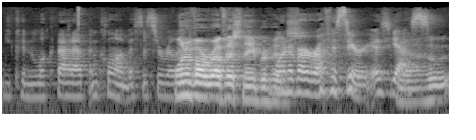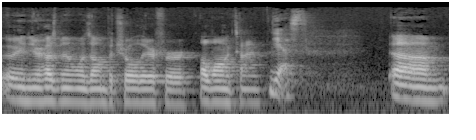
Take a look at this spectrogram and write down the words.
you can look that up in Columbus. It's a really One of our roughest neighborhoods. one of our roughest areas. Yeah, Yes, who, and your husband was on patrol there for a long time. yes, Um,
